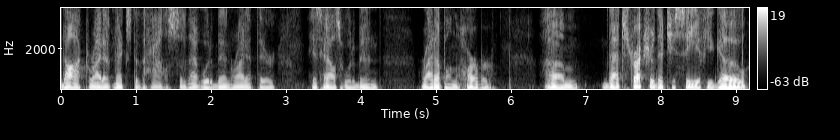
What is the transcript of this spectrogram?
docked right up next to the house. So that would have been right up there. His house would have been right up on the harbor. Um, that structure that you see if you go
